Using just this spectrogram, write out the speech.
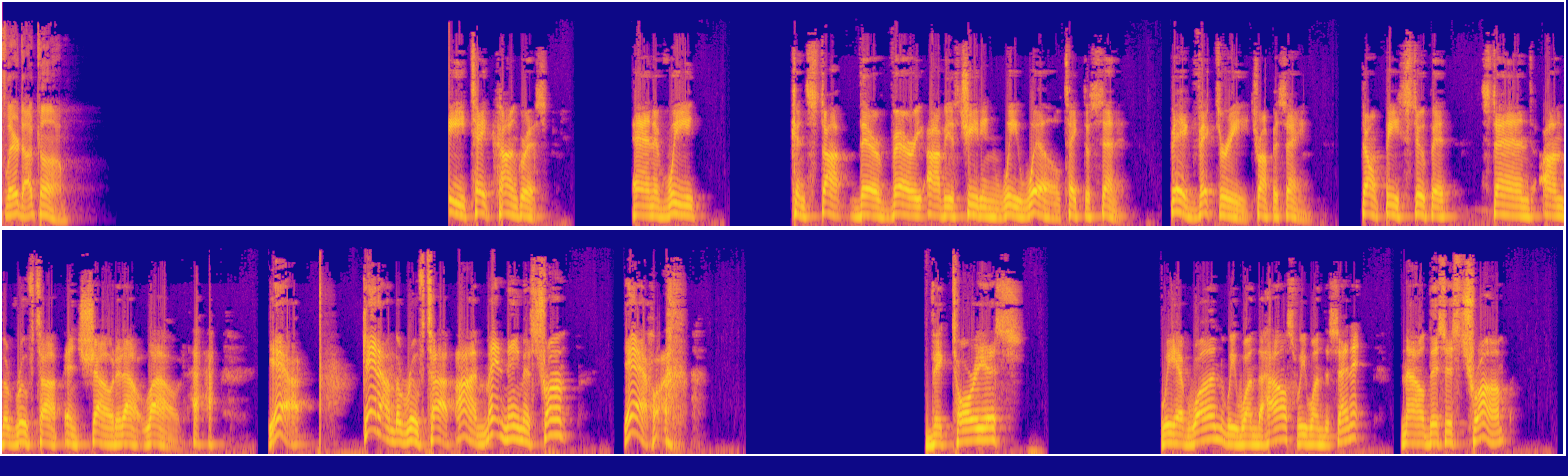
We take Congress, and if we can stop their very obvious cheating, we will take the Senate. Big victory, Trump is saying. Don't be stupid. Stand on the rooftop and shout it out loud. yeah, get on the rooftop. Ah, my name is Trump. Yeah. Victorious. We have won. We won the House. We won the Senate. Now this is Trump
